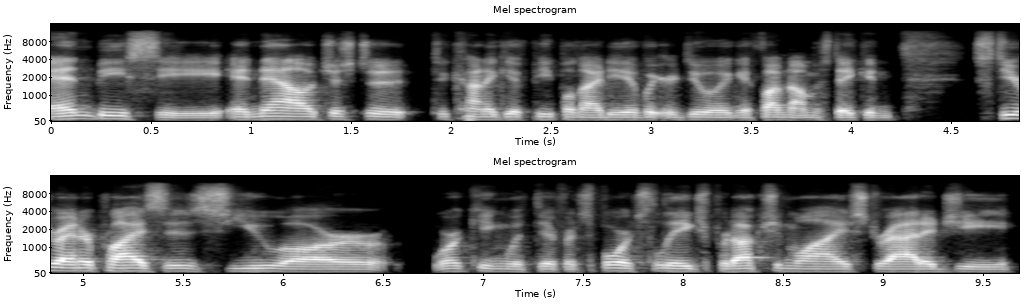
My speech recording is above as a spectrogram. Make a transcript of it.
NBC, and now just to to kind of give people an idea of what you're doing, if I'm not mistaken, Steir Enterprises, you are working with different sports leagues, production wise, strategy,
